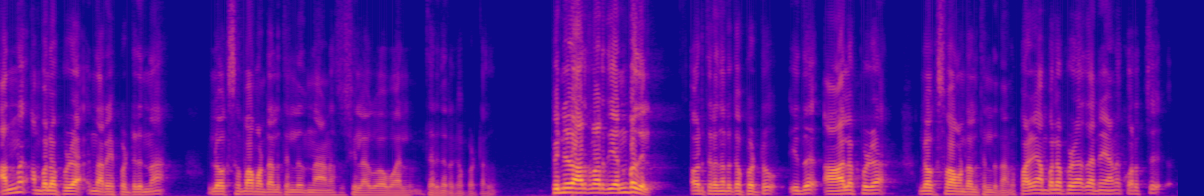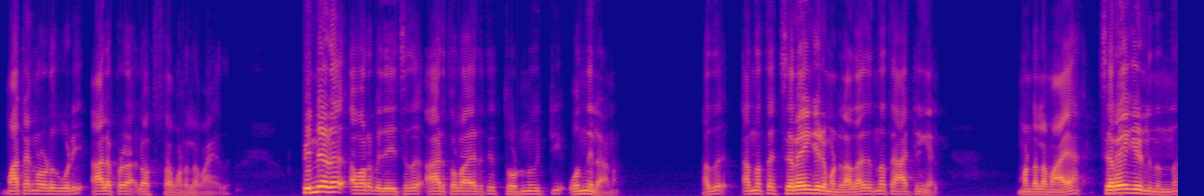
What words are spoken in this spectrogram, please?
അന്ന് അമ്പലപ്പുഴ എന്നറിയപ്പെട്ടിരുന്ന ലോക്സഭാ മണ്ഡലത്തിൽ നിന്നാണ് സുശീല ഗോപാലൻ തിരഞ്ഞെടുക്കപ്പെട്ടത്. പിന്നീട് ആയിരത്തി തൊള്ളായിരത്തി എൺപതിൽ അവർ തിരഞ്ഞെടുക്കപ്പെട്ടു. ഇത് ആലപ്പുഴ ലോക്സഭാ മണ്ഡലത്തിൽ നിന്നാണ്. പഴയ അമ്പലപ്പുഴ തന്നെയാണ് കുറച്ച് മാറ്റങ്ങളോടുകൂടി ആലപ്പുഴ ലോക്സഭാ മണ്ഡലമായത്. പിന്നീട് അവർ വിജയിച്ചത് ആയിരത്തി തൊള്ളായിരത്തി തൊണ്ണൂറ്റി ഒന്നിലാണ്. അത് അന്നത്തെ ചിറയൻകീഴ് മണ്ഡലം അതായത് ഇന്നത്തെ ആറ്റിങ്ങൽ. മണ്ഡലമായ ചിറയൻകീഴിൽ നിന്ന്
